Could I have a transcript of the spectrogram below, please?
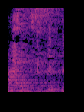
ได้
